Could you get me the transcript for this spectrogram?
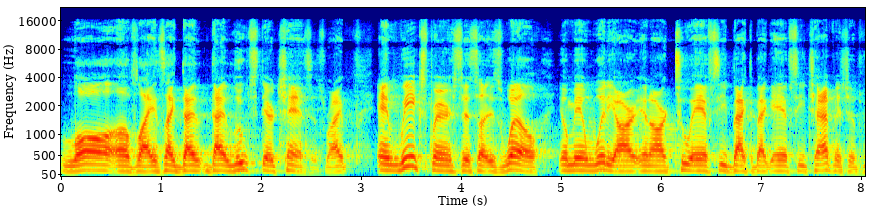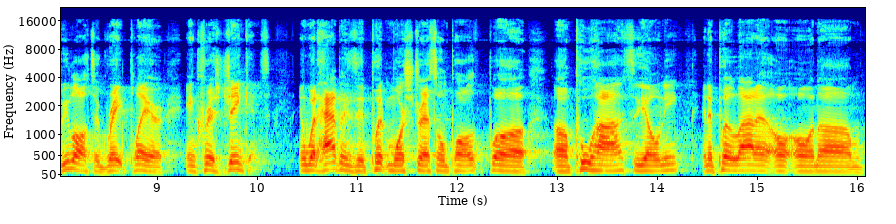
law of like it's like di- dilutes their chances, right? And we experienced this as well. You know, me and Woody are in our two AFC back-to-back AFC championships. We lost a great player in Kris Jenkins, and what happens is it put more stress on Paul, uh, uh, Pouha and it put a lot of on. Um,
